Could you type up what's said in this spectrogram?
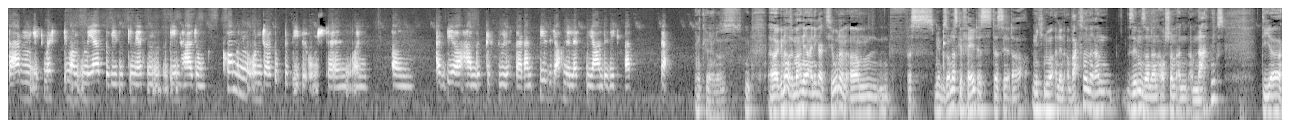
sagen, ich möchte immer mehr zur wesensgemäßen Bienenhaltung kommen und da sukzessive umstellen. Und ähm, also wir haben das Gefühl, dass da ganz viel sich auch in den letzten Jahren bewegt hat. Okay, das ist gut. Äh, genau, Sie machen ja einige Aktionen. Ähm, was mir besonders gefällt, ist, dass Sie da nicht nur an den Erwachsenen ran sind, sondern auch schon an, am Nachwuchs, die ja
